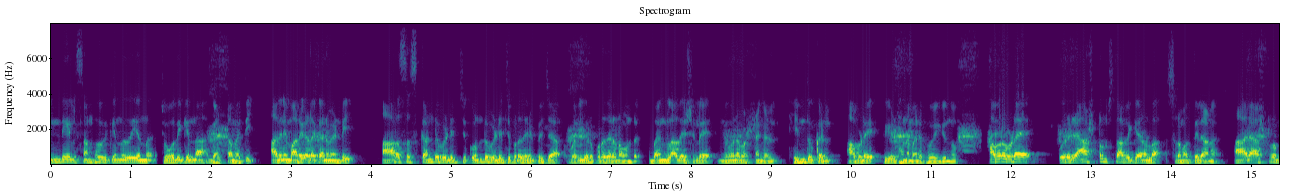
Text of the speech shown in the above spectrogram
ഇന്ത്യയിൽ സംഭവിക്കുന്നത് എന്ന് ചോദിക്കുന്ന ഘട്ടമെത്തി. അതിനെ മറികടക്കാൻ വേണ്ടി ആർ എസ് എസ് കണ്ടുപിടിച്ച് കൊണ്ടുപിടിച്ച് പ്രചരിപ്പിച്ച വലിയൊരു പ്രചരണമുണ്ട്. ബംഗ്ലാദേശിലെ ന്യൂനപക്ഷങ്ങൾ ഹിന്ദുക്കൾ അവിടെ പീഡനം അനുഭവിക്കുന്നു അവർ അവിടെ ഒരു രാഷ്ട്രം സ്ഥാപിക്കാനുള്ള ശ്രമത്തിലാണ്. ആ രാഷ്ട്രം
